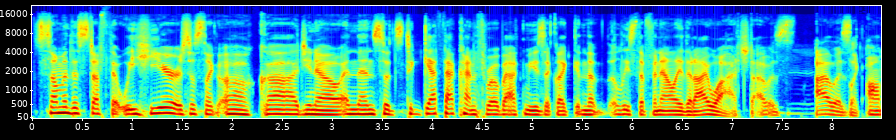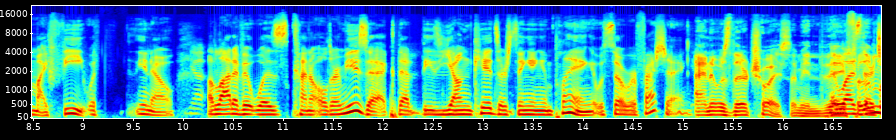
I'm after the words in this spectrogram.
some of the stuff that we hear is just like, oh God, you know, and then so it's to get that kind of throwback music, like in the at least the finale that I watched, I was I was like on my feet with you know, a lot of it was kind of older music that mm-hmm. these young kids are singing and playing. It was so refreshing. and it was their choice. I mean, they, for the their most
